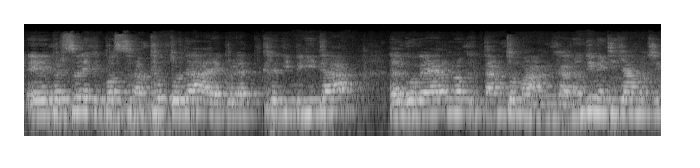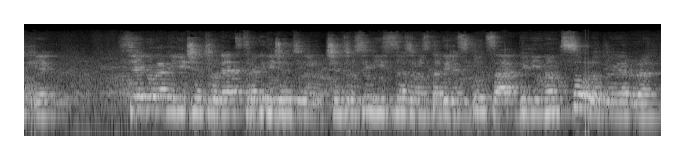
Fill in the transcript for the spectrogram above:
e persone che possono appunto dare quella credibilità al governo che tanto manca. Non dimentichiamoci che sia i governi di centrodestra che di centro, centrosinistra sono stati responsabili non solo per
